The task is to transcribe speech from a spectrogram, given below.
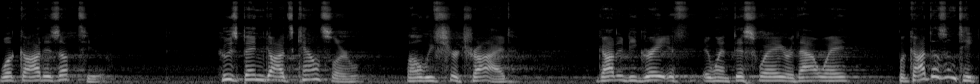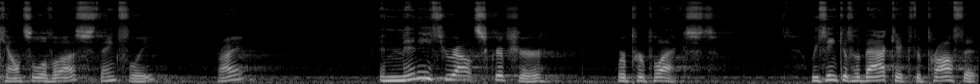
what God is up to. Who's been God's counselor? Well, we've sure tried. God, it'd be great if it went this way or that way. But God doesn't take counsel of us, thankfully, right? And many throughout Scripture were perplexed. We think of Habakkuk, the prophet,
